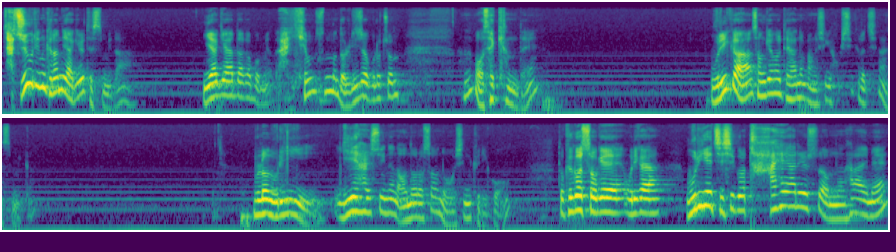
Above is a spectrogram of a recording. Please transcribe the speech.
자주 우리는 그런 이야기를 듣습니다. 이야기하다가 보면 아 이게 무슨 뭐 논리적으로 좀 어색한데 우리가 성경을 대하는 방식이 혹시 그렇지는 않습니까? 물론 우리 이해할 수 있는 언어로 써 놓으신 글이고 또 그것 속에 우리가 우리의 지식으로 다 헤아릴 수 없는 하나님의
